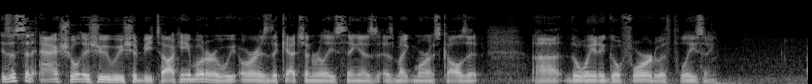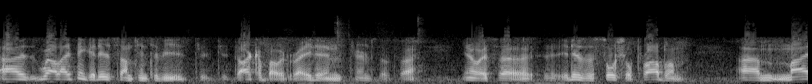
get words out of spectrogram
is this an actual issue we should be talking about, or we, or is the catch and release thing, as as Mike Morris calls it, uh, the way to go forward with policing? Uh, well, I think it is something to be to, to talk about, right? In terms of, uh, you know, it's a it is a social problem. Um, my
